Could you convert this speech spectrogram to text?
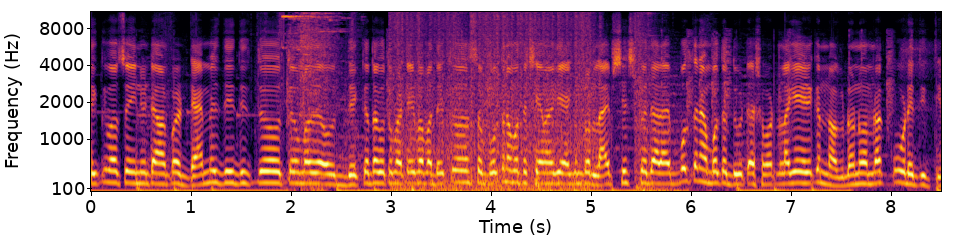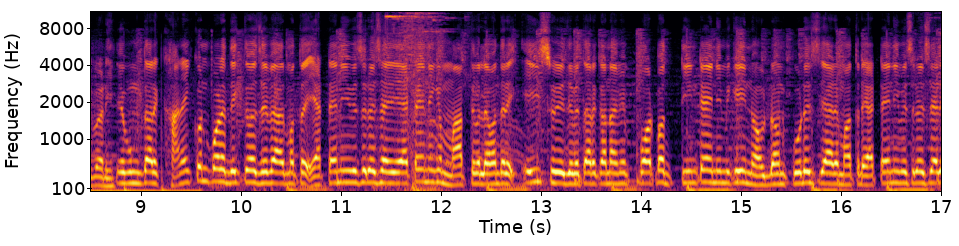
দেখতে পাচ্ছ, এই এনিমিটা আমার ড্যামেজ দিয়ে দিত। তোমরা দেখতে থাকো, তোমরা টের বাবা দেখতে পাচ্ছ, বলতে না বলতে সে আমাকে একদম পুরো লাইফ শেষ করে দেয়। বলতে না বলতে দুইটা শট লাগে এটাকে নকডাউনও আমরা করে দিতে পারি। এবং তার খানিকক্ষণ পরে দেখতে পাওয়া যাবে, আর মাত্র একটা বেঁচে রয়েছে। একটা এনিমিকে মারতে পারলে আমাদের এইস হয়ে যাবে। তার কারণে আমি পরপর তিনটা এনিমিকেই নকডাউন করেছি, আর মাত্র একটা এনিমি বেঁচে রয়েছে। আর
